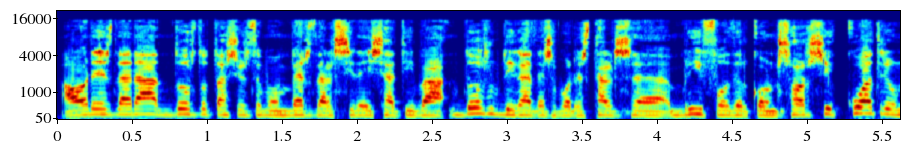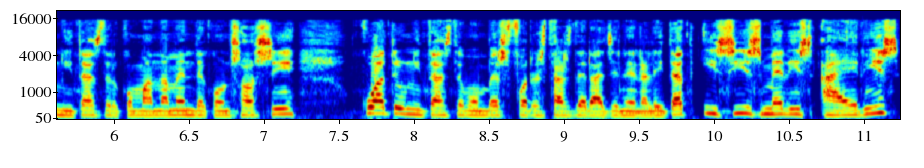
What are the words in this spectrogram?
A hores d'ara, dos dotacions de bombers d'Alcira i Xativa, dos brigades forestals eh, Brifo del Consorci, quatre unitats del comandament de Consorci, quatre unitats de bombers forestals de la Generalitat Generalitat i sis medis aeris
